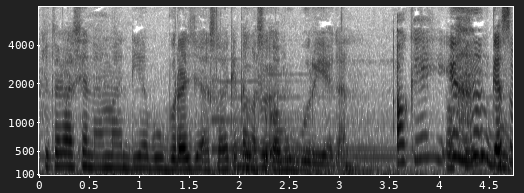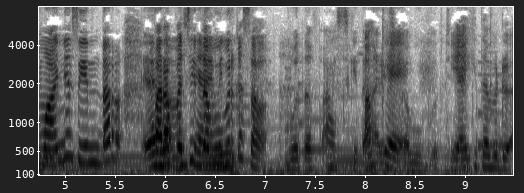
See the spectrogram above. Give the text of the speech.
kita kasih nama dia bubur aja soalnya kita nggak suka bubur ya kan Oke, nggak semuanya sih ntar Eh, para pecinta bubur kesel. both of us kita yang suka bubur ya kita berdua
